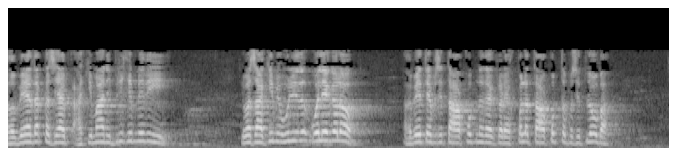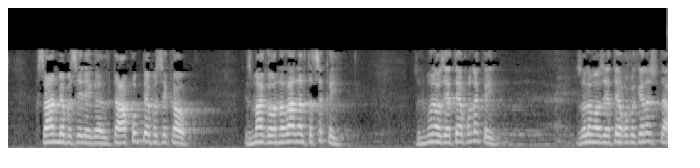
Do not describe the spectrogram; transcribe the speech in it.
او بیا دغه صاحب حکیمان پرې خیم نه دي یو حاکم ولې ولې غلو ابه ته پس تعاقب نه کړي خپل تعاقب ته پس تلو با کسان به پس لګل تعاقب به پس کاو زما گورنران هلته څه کوي ظلمونه زیاته خو نه کوي ظلم او زیاته خو پکې نشته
